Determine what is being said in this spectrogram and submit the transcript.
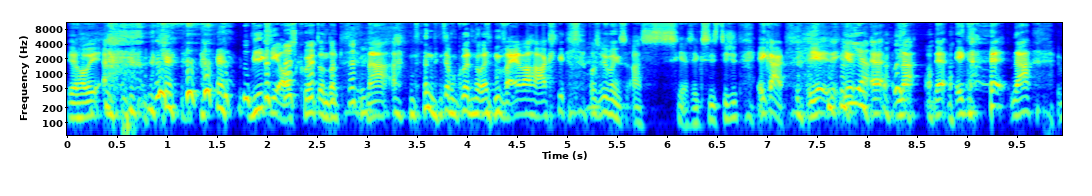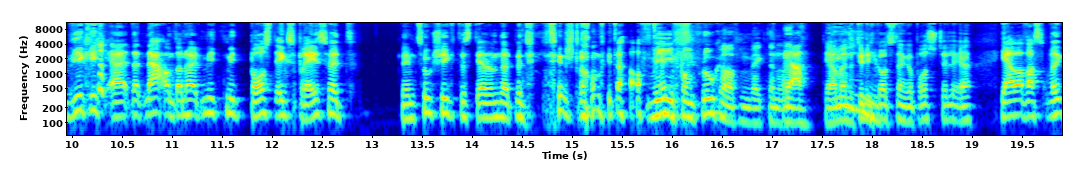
ja, habe ich wirklich ausgeholt und dann, na, dann mit einem guten alten Weiberhakel, was übrigens ah, sehr sexistisch ist. Egal. Ja, ja, Ja. Äh, na, na, egal, na, wirklich, äh, na, und dann halt mit, mit Post Express halt dem Zug geschickt, dass der dann halt natürlich den Strom wieder auf. Wie vom Flughafen weg dann? oder? Ja, die haben ja natürlich Gott sei Dank eine Poststelle, ja. Ja, aber was, was,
